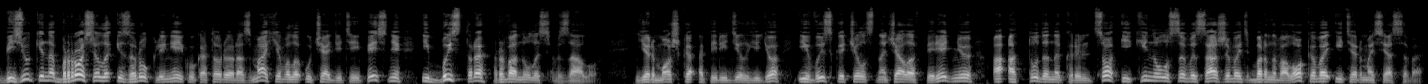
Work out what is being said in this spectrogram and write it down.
Безюкина бросила из рук линейку, которую размахивала, уча детей песни, и быстро рванулась в залу. Ермошка опередил ее и выскочил сначала в переднюю, а оттуда на крыльцо и кинулся высаживать Барнаволокова и Термосесова.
